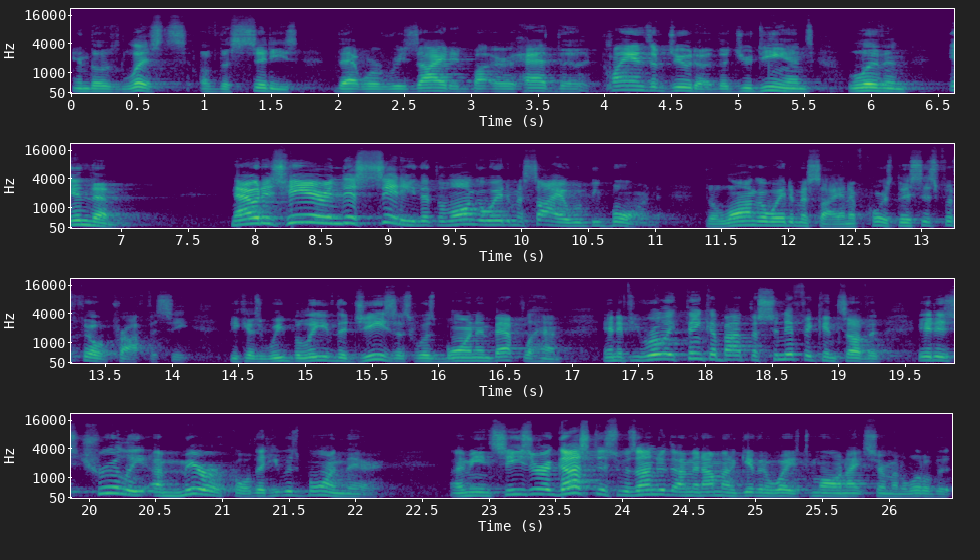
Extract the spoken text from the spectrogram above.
in those lists of the cities that were resided by or had the clans of Judah, the Judeans, living in them. Now it is here in this city that the long awaited Messiah would be born the long awaited Messiah. And of course, this is fulfilled prophecy because we believe that Jesus was born in Bethlehem. And if you really think about the significance of it, it is truly a miracle that he was born there. I mean, Caesar Augustus was under the, I mean, I'm going to give it away tomorrow night's sermon a little bit,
